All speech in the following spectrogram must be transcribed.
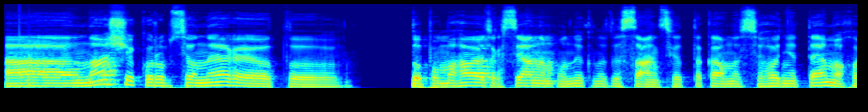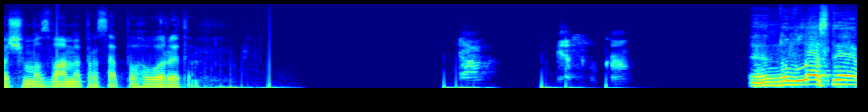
А наші корупціонери от, допомагають росіянам уникнути санкцій. От така в нас сьогодні тема. Хочемо з вами про це поговорити. Так, я слухаю. Е, Ну, власне,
